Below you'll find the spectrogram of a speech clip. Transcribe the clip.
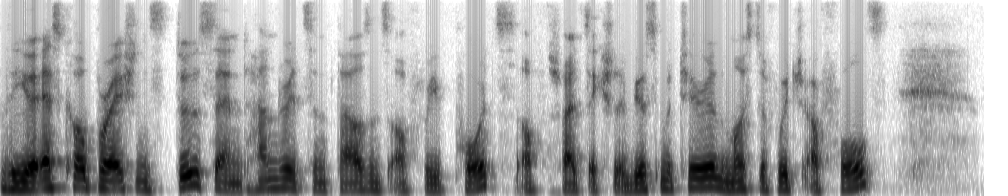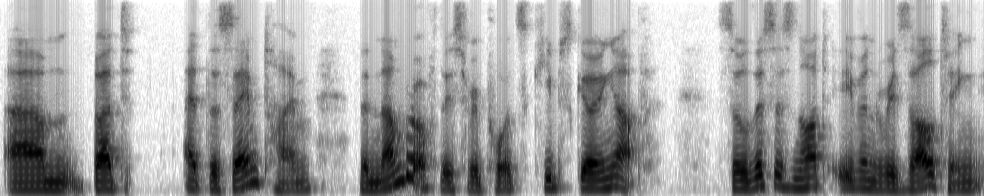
The US corporations do send hundreds and thousands of reports of child sexual abuse material, most of which are false. Um, but At the same time, the number of these reports keeps going up. So this is not even resulting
